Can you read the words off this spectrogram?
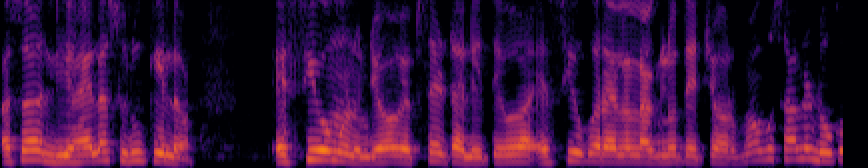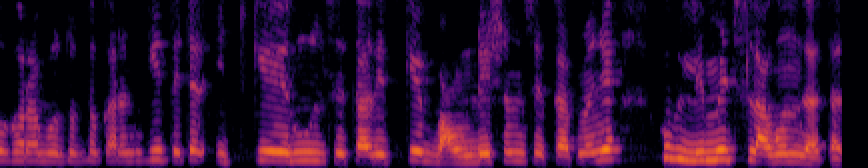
असं लिहायला सुरू केलं, एस ओ म्हणून जेव्हा वेबसाईट आली, तेव्हा एस ओ करायला लागलो त्याच्यावर. मग साला डोकं खराब होत होतं. कारण की त्याच्यात इतके रूल्स येतात, इतके बाउंडेशन्स येतात, म्हणजे खूप लिमिट्स लागून जातात.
